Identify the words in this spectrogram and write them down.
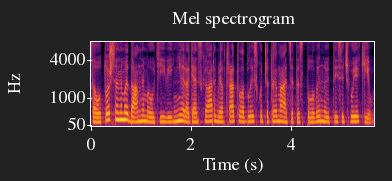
За уточненими даними, у тій війні радянська армія втратила близько 14,5 тисяч вояків.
